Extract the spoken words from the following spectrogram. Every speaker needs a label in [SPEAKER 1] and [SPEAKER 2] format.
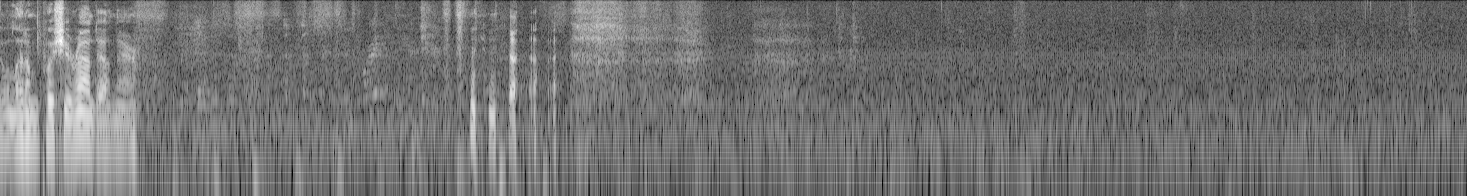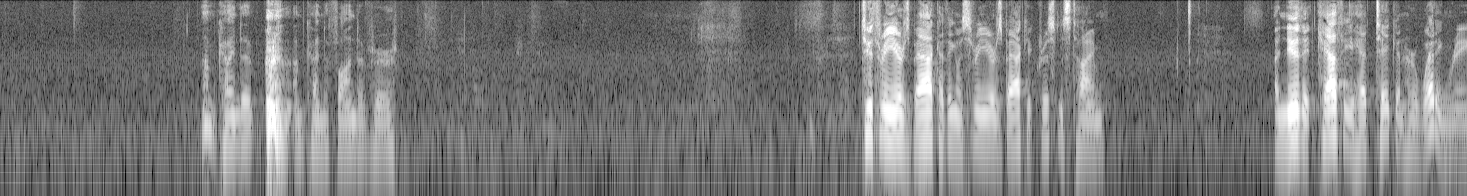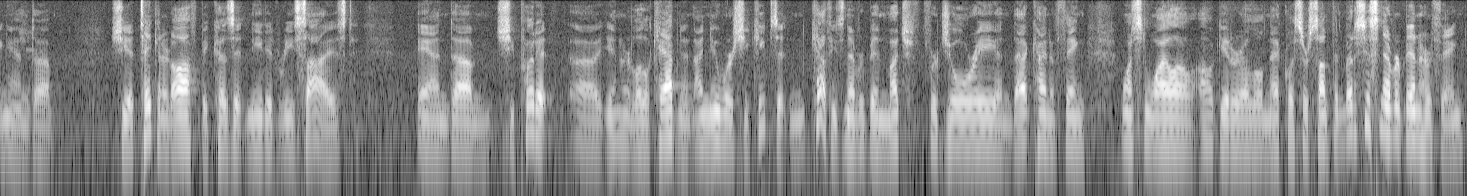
[SPEAKER 1] Don't let them push you around down there. I'm kind of I'm kind of fond of her. Two, three years back, I think it was three years back at Christmas time, I knew that Kathy had taken her wedding ring and uh, she had taken it off because it needed resized. And um, she put it uh, in her little cabinet, and I knew where she keeps it. And Kathy's never been much for jewelry and that kind of thing once in a while I'll, I'll get her a little necklace or something, but it's just never been her thing.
